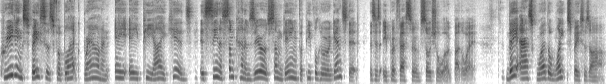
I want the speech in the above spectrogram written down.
Creating spaces for black, brown, and AAPI kids is seen as some kind of zero-sum game for people who are against it. This is a professor of social work, by the way. They ask where the white spaces are,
